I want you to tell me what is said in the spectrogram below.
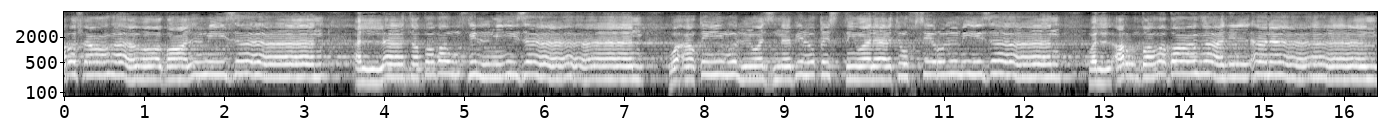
رفعها ووضع الميزان ألا تطغوا في الميزان وأقيموا الوزن بالقسط ولا تخسروا الميزان والأرض وضعها للأنام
